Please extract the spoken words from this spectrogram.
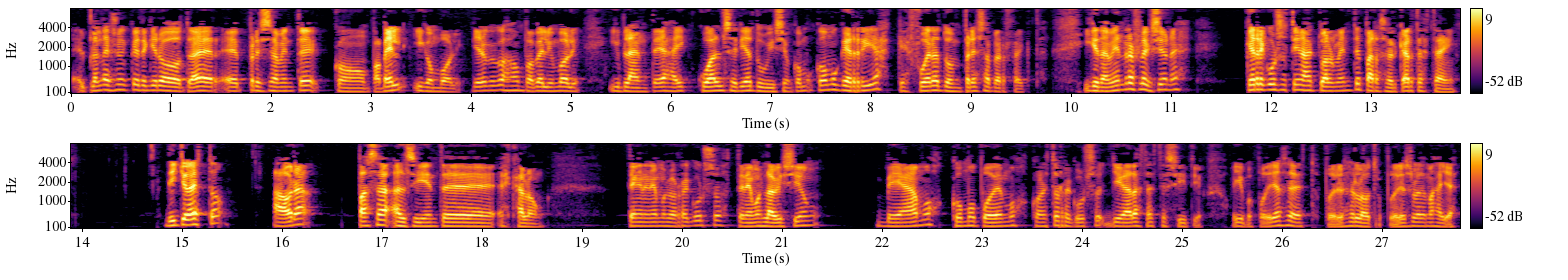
el plan de acción que te quiero traer es precisamente con papel y con boli. Quiero que cojas un papel y un boli y planteas ahí cuál sería tu visión, cómo, cómo querrías que fuera tu empresa perfecta. Y que también reflexiones qué recursos tienes actualmente para acercarte hasta ahí. Dicho esto, ahora pasa al siguiente escalón. Tenemos los recursos, tenemos la visión, veamos cómo podemos con estos recursos llegar hasta este sitio. Oye, pues podría ser esto, podría ser lo otro, podría ser lo demás allá.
